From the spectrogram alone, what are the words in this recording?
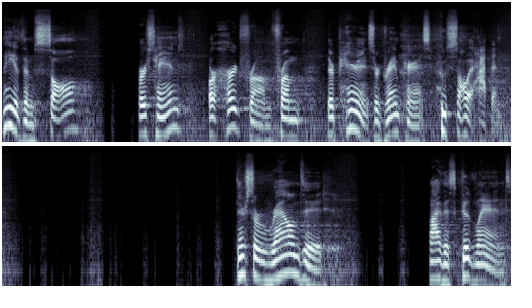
many of them saw firsthand or heard from from their parents or grandparents who saw it happen. They're surrounded by this good land.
